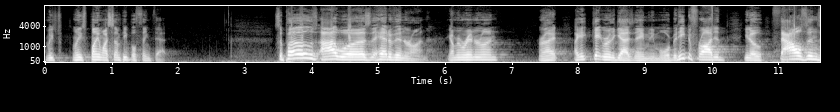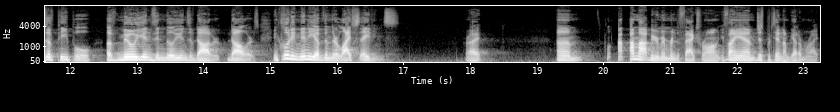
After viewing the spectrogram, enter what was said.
Let me, let me explain why some people think that. Suppose I was the head of Enron. Y'all remember Enron? Right? I can't remember the guy's name anymore, but he defrauded, you know, thousands of people of millions and millions of dollar, dollars, including many of them their life savings. Right? Um, I, might be remembering the facts wrong. If I am, just pretend I've got them right.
